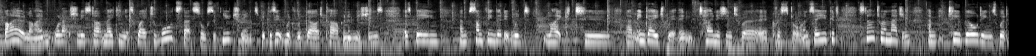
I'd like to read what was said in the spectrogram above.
biolime will actually start making its way towards that source of nutrients because it would regard carbon emissions as being um, something that it would like to um, engage with and turn it into a, a, crystal. And so you could start to imagine um, two buildings would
